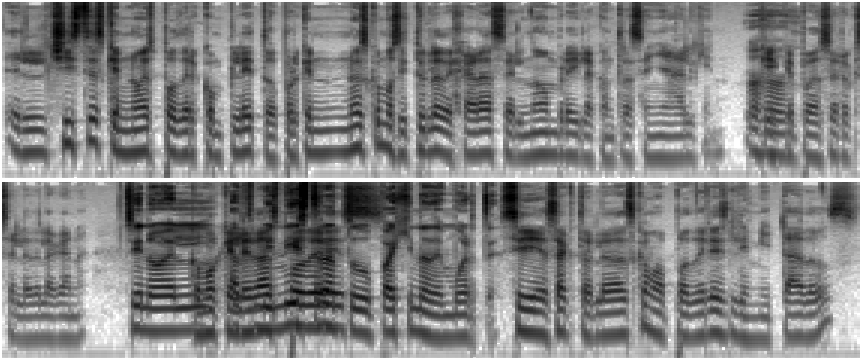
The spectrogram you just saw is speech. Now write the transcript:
el chiste es que no es poder completo, porque no es como si tú le dejaras el nombre y la contraseña a alguien, que, que puede hacer lo que se le dé la gana. Sino él como que le das administra poderes- tu página de muerte. Sí, exacto, le das como poderes limitados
